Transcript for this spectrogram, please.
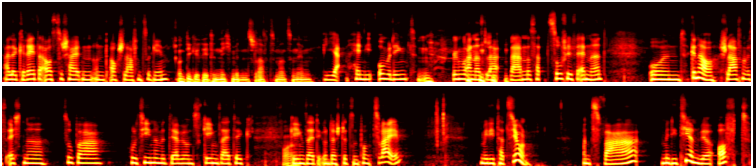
alle Geräte auszuschalten und auch schlafen zu gehen. Und die Geräte nicht mit ins Schlafzimmer zu nehmen. Ja, Handy unbedingt irgendwo anders laden. Das hat so viel verändert. Und genau, Schlafen ist echt eine super Routine, mit der wir uns gegenseitig, gegenseitig unterstützen. Punkt zwei, Meditation. Und zwar meditieren wir oft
